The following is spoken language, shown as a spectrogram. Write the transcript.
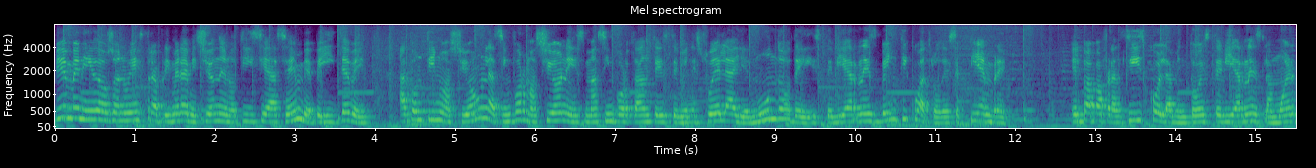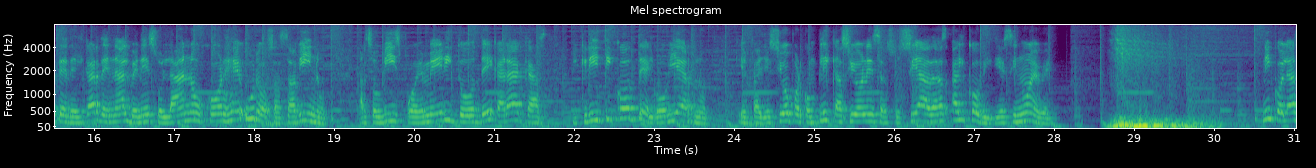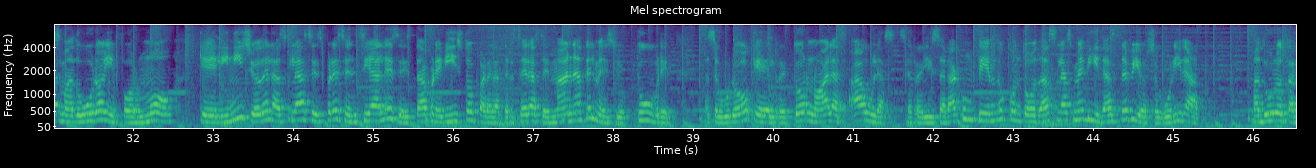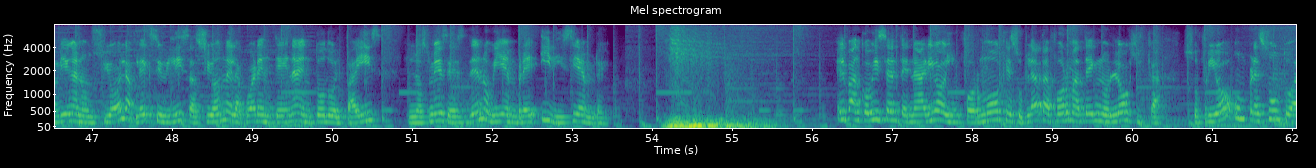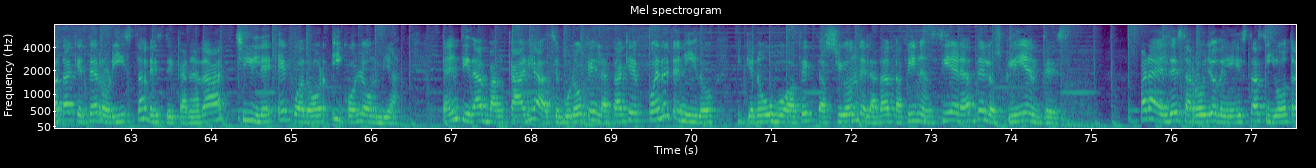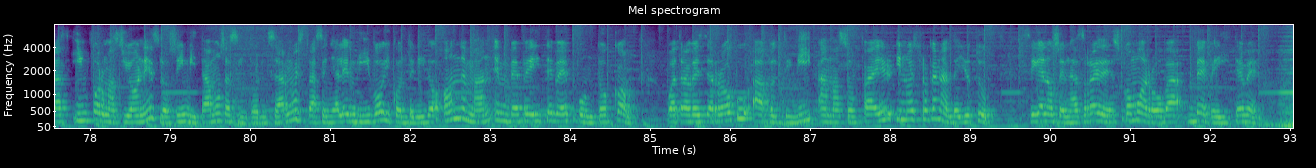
Bienvenidos a nuestra primera emisión de noticias en BPI TV. A continuación, las informaciones más importantes de Venezuela y el mundo de este viernes 24 de septiembre. El Papa Francisco lamentó este viernes la muerte del cardenal venezolano Jorge Urosa Sabino, arzobispo emérito de Caracas y crítico del gobierno, quien falleció por complicaciones asociadas al COVID-19. Nicolás Maduro informó que el inicio de las clases presenciales está previsto para la tercera semana del mes de octubre. Aseguró que el retorno a las aulas se realizará cumpliendo con todas las medidas de bioseguridad. Maduro también anunció la flexibilización de la cuarentena en todo el país en los meses de noviembre y diciembre. El Banco Bicentenario informó que su plataforma tecnológica sufrió un presunto ataque terrorista desde Canadá, Chile, Ecuador y Colombia. La entidad bancaria aseguró que el ataque fue detenido y que no hubo afectación de la data financiera de los clientes. Para el desarrollo de estas y otras informaciones, los invitamos a sintonizar nuestra señal en vivo y contenido on demand en bpitv.com o a través de Roku, Apple TV, Amazon Fire y nuestro canal de YouTube. Síguenos en las redes como arroba BPITV.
